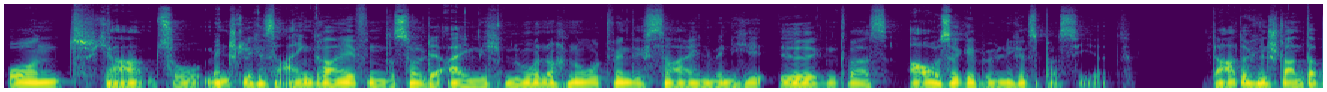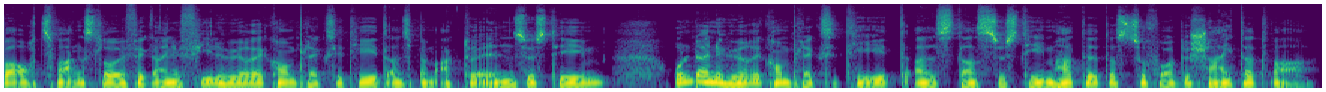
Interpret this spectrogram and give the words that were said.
Und ja, so menschliches Eingreifen, das sollte eigentlich nur noch notwendig sein, wenn hier irgendwas Außergewöhnliches passiert. Dadurch entstand aber auch zwangsläufig eine viel höhere Komplexität als beim aktuellen System und eine höhere Komplexität als das System hatte, das zuvor gescheitert war.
